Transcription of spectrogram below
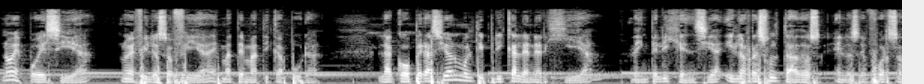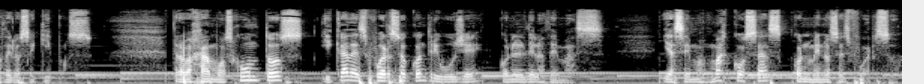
No es poesía, no es filosofía, es matemática pura. La cooperación multiplica la energía, la inteligencia y los resultados en los esfuerzos de los equipos. Trabajamos juntos y cada esfuerzo contribuye con el de los demás y hacemos más cosas con menos esfuerzo.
